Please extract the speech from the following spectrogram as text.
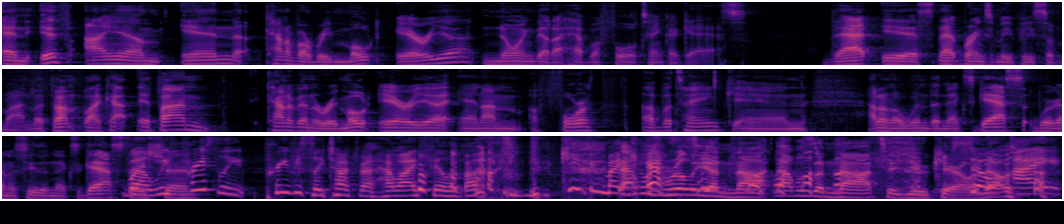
and if I am in kind of a remote area, knowing that I have a full tank of gas, that is that brings me peace of mind. If I'm like if I'm kind of in a remote area and I'm a fourth of a tank and I don't know when the next gas we're going to see the next gas station. Well, we've previously previously talked about how I feel about keeping my. Gas. That was really a nod. That was a nod to you, Carol. So was... I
